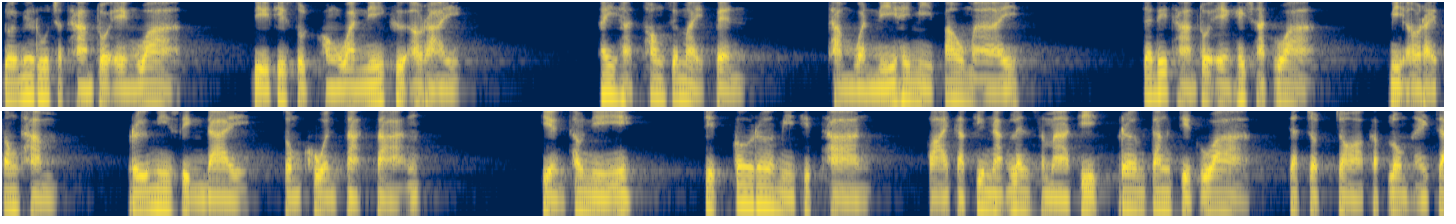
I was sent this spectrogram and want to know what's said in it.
โดยไม่รู้จะถามตัวเองว่า ดีที่สุดของวันนี้คืออะไร ให้หัดท่องเสียใหม่เป็นทำวันนี้ให้มีเป้าหมาย จะได้ถามตัวเองให้ชัดว่า มีอะไรต้องทำหรือมีสิ่งใดสมควรสะสาง เพียงเท่านี้ จิตก็เริ่มมีทิศทางคล้ายกับที่นักเล่นสมาธิเริ่มตั้งจิตว่า จะจดจ่อกับลมหายใจ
